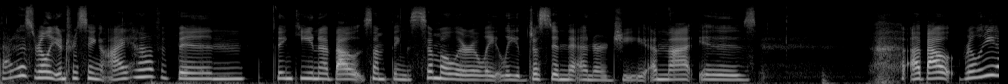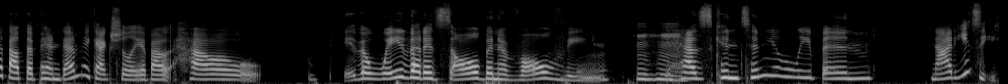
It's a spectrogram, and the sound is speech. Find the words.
That is really interesting. I have been thinking about something similar lately, just in the energy, and that is about really about the pandemic, actually, about how the way that it's all been evolving Mhm. has continually been not easy.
